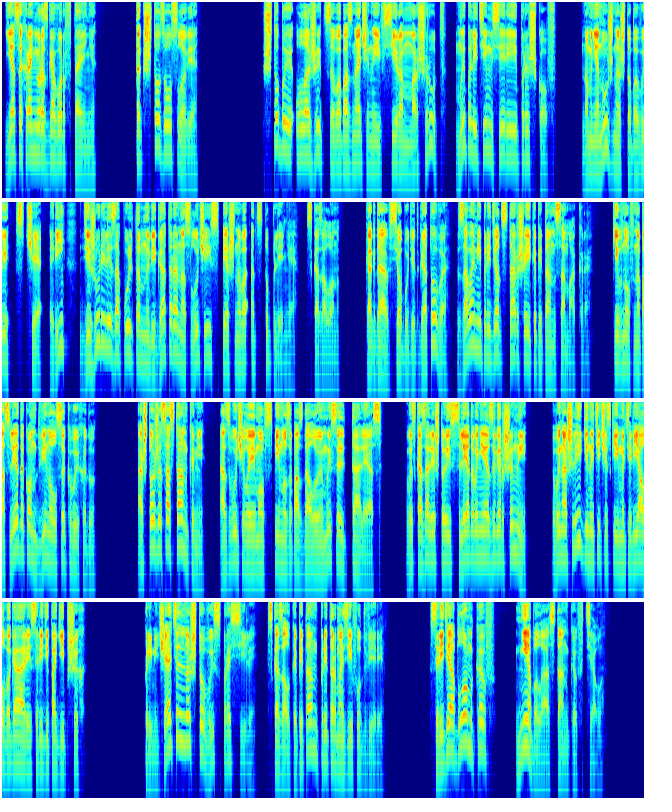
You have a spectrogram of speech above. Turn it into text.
Я сохраню разговор в тайне. Так что за условия? Чтобы уложиться в обозначенный в Сиром маршрут, мы полетим серией прыжков но мне нужно, чтобы вы с Че Ри дежурили за пультом навигатора на случай спешного отступления», — сказал он. «Когда все будет готово, за вами придет старший капитан Самакра». Кивнув напоследок, он двинулся к выходу. «А что же с останками?» — озвучила ему в спину запоздалую мысль Талиас. «Вы сказали, что исследования завершены. Вы нашли генетический материал в Агааре среди погибших?» «Примечательно, что вы спросили», — сказал капитан, притормозив у двери. Среди обломков не было останков тел.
